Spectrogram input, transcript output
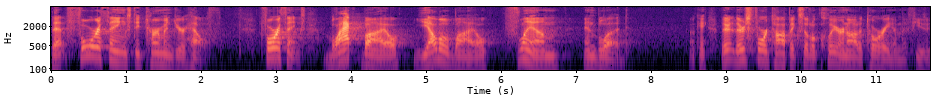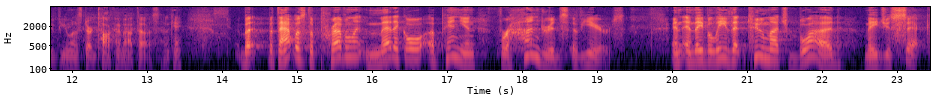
that four things determined your health. Four things black bile, yellow bile, phlegm, and blood. Okay? There, there's four topics that'll clear an auditorium if you, if you want to start talking about those. Okay? But, but that was the prevalent medical opinion for hundreds of years. And, and they believed that too much blood made you sick.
